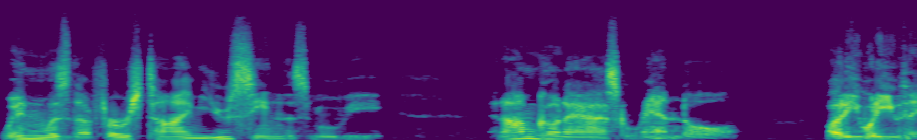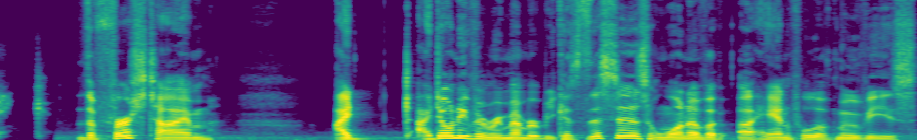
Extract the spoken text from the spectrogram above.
When was the first time you seen this movie? And I'm going to ask Randal. Buddy, what do you think? The first time, I I don't even remember because this is one of a, a handful of movies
